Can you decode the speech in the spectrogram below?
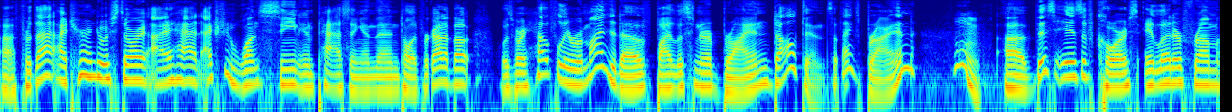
Uh, for that, I turned to a story I had actually once seen in passing and then totally forgot about, was very helpfully reminded of by listener Brian Dalton. So thanks, Brian. Hmm. Uh, this is, of course, a letter from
